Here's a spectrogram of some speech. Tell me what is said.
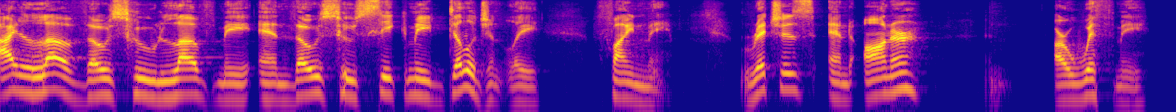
I love those who love me, and those who seek me diligently find me. Riches and honor are with me,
